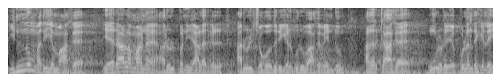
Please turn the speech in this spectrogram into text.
இன்னும் அதிகமாக ஏராளமான அருள் பணியாளர்கள் அருள் சகோதரிகள் உருவாக வேண்டும். அதற்காக உங்களுடைய குழந்தைகளை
